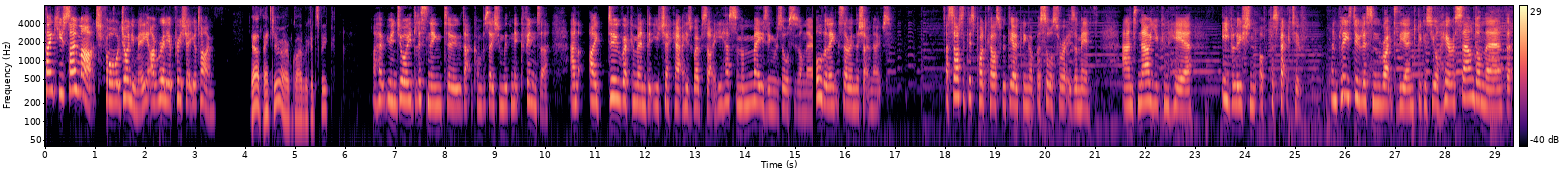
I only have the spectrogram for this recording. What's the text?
Thank you so much for joining me. I really appreciate your time. Yeah, thank you. I'm glad we could speak. I hope you enjoyed listening to that conversation with Nick Finzer. And I do recommend that you check out his website. He has some amazing resources on there. All the links are in the show notes. I started this podcast with the opening of A Sorcerer is a Myth, and now you can hear evolution of perspective. And please do listen right to the end because you'll hear a sound on there that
